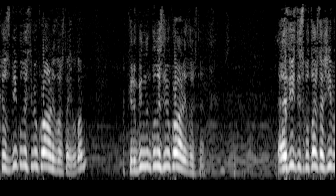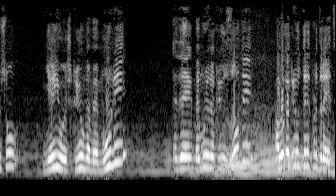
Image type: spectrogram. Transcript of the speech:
Kjo s'bi n'kundërshtim me Kur'anin thoshte ai, kupton? Kjo nuk bie në kundërshtim me Kur'anin thoshte. Edhe të diskutosh tash për shembull njeriu është krijuar nga majmuni dhe majmunin e ka krijuar Zoti apo e ka krijuar drejtpërdrejt.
